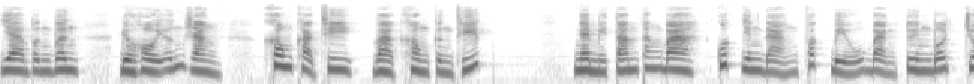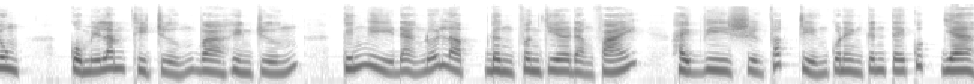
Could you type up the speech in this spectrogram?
gia vân vân đều hồi ứng rằng không khả thi và không cần thiết. Ngày 18 tháng 3, Quốc dân đảng phát biểu bản tuyên bố chung của 15 thị trưởng và huyền trưởng kiến nghị đảng đối lập đừng phân chia đảng phái, hãy vì sự phát triển của nền kinh tế quốc gia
